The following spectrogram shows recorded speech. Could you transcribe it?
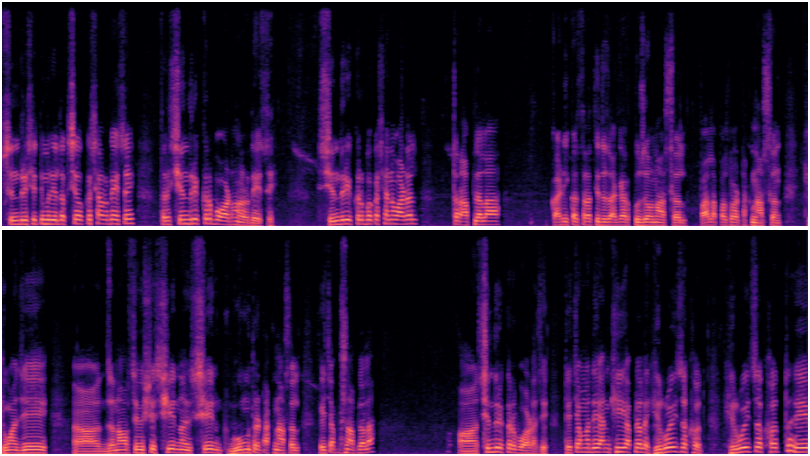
सेंद्रिय शेतीमध्ये लक्ष कशावर द्यायचं आहे तर सेंद्रिय कर्ब वाढवणार द्यायचं आहे सेंद्रिय कर्ब कशानं वाढेल? तर आपल्याला काडी कचरा तिथं जाग्यावर कुजवणं असेल पालापाचोळा टाकणं असेल किंवा जे जनावरचं विशेष शेण शेण गोमूत्र टाकणं असेल याच्यापासून आपल्याला सेंद्रिय कर्ब वाढायचे. त्याच्यामध्ये आणखी आपल्याला हिरवळीचं खत हिरवळीचं खत हे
